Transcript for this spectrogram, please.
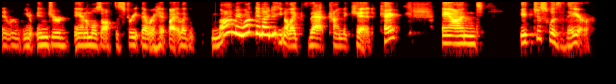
you know, injured animals off the street that were hit by like, mommy, what can I do? You know, like that kind of kid. Okay, and it just was there.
